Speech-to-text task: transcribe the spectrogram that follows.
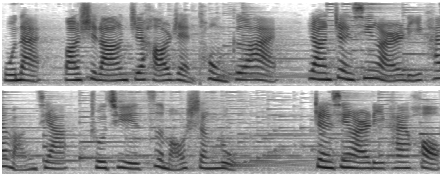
无奈王侍郎只好忍痛割爱，让郑兴儿离开王家，出去自谋生路。郑兴儿离开后，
